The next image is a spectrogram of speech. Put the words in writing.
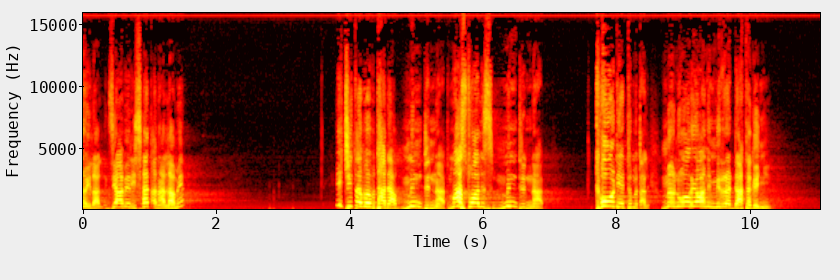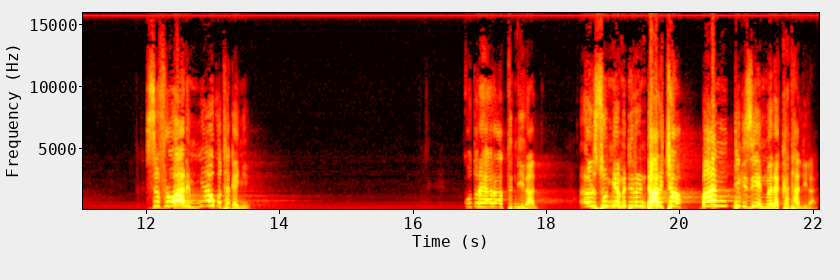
ነው ይላል። እግዚአብሔር ይሰጠናል። አሜን። ይቺ ጥበብ ታዲያ ምንድናት? ማስተዋልስ ምንድናት? ከወዴት ትመጣለች? መኖሪያዋን የሚረዳ ተገኘ። ስፍራዋን የሚያውቅ ተገኘ። ቁጥር 24 እንዲህ ይላል፣ እርሱም የምድርን ዳርቻ በአንድ ጊዜ ይመለከታል ይላል።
